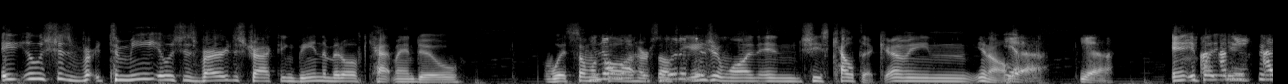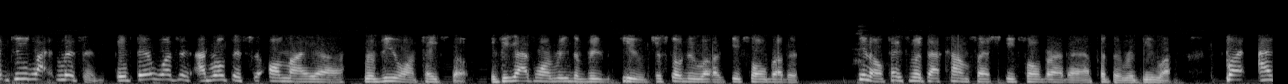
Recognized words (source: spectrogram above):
It, it was just ver- to me, it was just very distracting being in the middle of Kathmandu with someone You know calling what? herself the Asian one, and she's Celtic. I mean, you know, Yeah, yeah. And- but I, I mean, I do like. Listen, if there wasn't, I wrote this on my uh, review on Facebook. If you guys want to read the review, just go to uh, Geek Soul Brother. You know, facebook.com slash Geek Soul Brother. I put the review up. But I,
